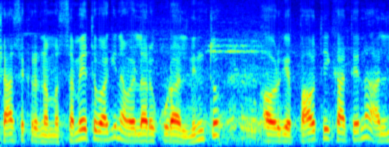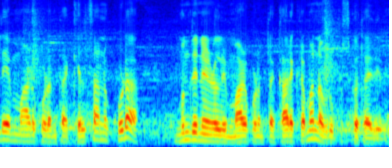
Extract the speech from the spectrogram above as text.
ಶಾಸಕರು ನಮ್ಮ ಸಮೇತವಾಗಿ ನಾವೆಲ್ಲರೂ ಕೂಡ ಅಲ್ಲಿ ನಿಂತು ಅವ್ರಿಗೆ ಪಾವತಿ ಖಾತೆನ ಅಲ್ಲೇ ಮಾಡಿಕೊಡೋಂಥ ಕೆಲಸನೂ ಕೂಡ ಮುಂದಿನ ದಿನಗಳಲ್ಲಿ ಮಾಡಿಕೊಂಡಂಥ ಕಾರ್ಯಕ್ರಮ ನಾವು ರೂಪಿಸ್ಕೊತಾ ಇದ್ದೀವಿ.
